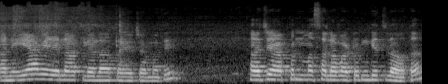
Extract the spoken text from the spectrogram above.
आणि या वेळेला आपल्याला आता याच्यामध्ये हा जे आपण मसाला वाटून घेतला होता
